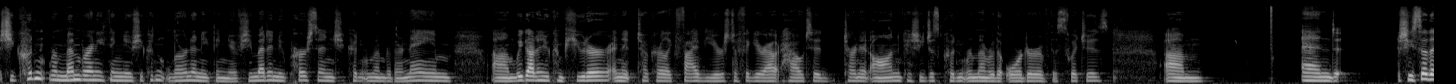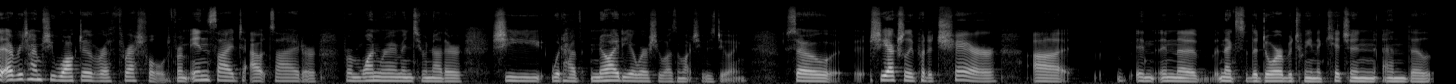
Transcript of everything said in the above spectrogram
she couldn't remember anything new. She couldn't learn anything new. If she met a new person, she couldn't remember their name. Um, we got a new computer, and it took her like five years to figure out how to turn it on because she just couldn't remember the order of the switches. Um, and she said that every time she walked over a threshold from inside to outside or from one room into another, she would have no idea where she was and what she was doing. So she actually put a chair uh, in, in the next to the door between the kitchen and the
